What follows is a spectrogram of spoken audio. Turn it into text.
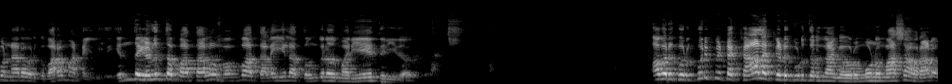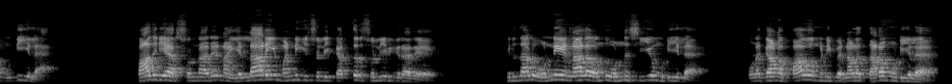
பண்ணாரு அவருக்கு வர மாட்டேங்குது எந்த எழுத்தை பார்த்தாலும் வவ்வா தலையில தொங்குறது மாதிரியே தெரியுது அவருக்கு. அவருக்கு ஒரு குறிப்பிட்ட காலக்கெடு கொடுத்துருந்தாங்க. ஒரு மூணு மாசம் அவரால் முடியல. பாதிரியார் சொன்னாரு நான் எல்லாரையும் மன்னிக்க சொல்லி கர்த்தர் சொல்லியிருக்கிறாரு. இருந்தாலும் ஒன்னே என்னால வந்து ஒன்றும் செய்ய முடியல. உனக்கான பாவ மன்னிப்பு என்னால தர முடியல.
